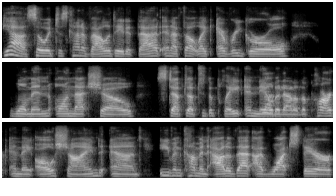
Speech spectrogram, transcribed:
yeah so it just kind of validated that and i felt like every girl woman on that show stepped up to the plate and nailed it out of the park and they all shined and even coming out of that i've watched their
